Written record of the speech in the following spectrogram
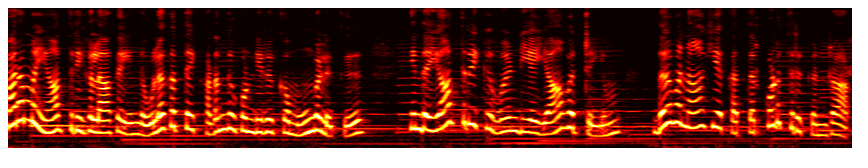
பரம யாத்திரிகளாக இந்த உலகத்தை கடந்து கொண்டிருக்கும் உங்களுக்கு இந்த யாத்திரைக்கு வேண்டிய யாவற்றையும் தேவனாகிய கத்தர் கொடுத்திருக்கின்றார்.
